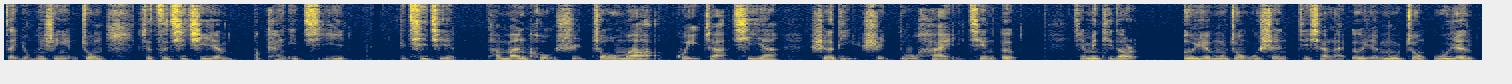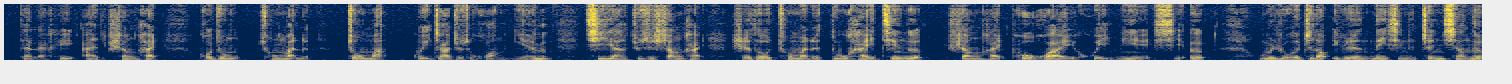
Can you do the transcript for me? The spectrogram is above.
在永恒神眼中是自欺欺人，不堪一击。第七节，他满口是咒骂、诡诈、欺压，舌底是毒害、奸恶。前面提到了恶人目中无神。接下来，恶人目中无人，带来黑暗伤害，口中充满了咒骂、诡诈，就是谎言；欺压就是伤害，舌头充满了毒害、奸恶、伤害、破坏、毁灭、邪恶。我们如何知道一个人内心的真相呢？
